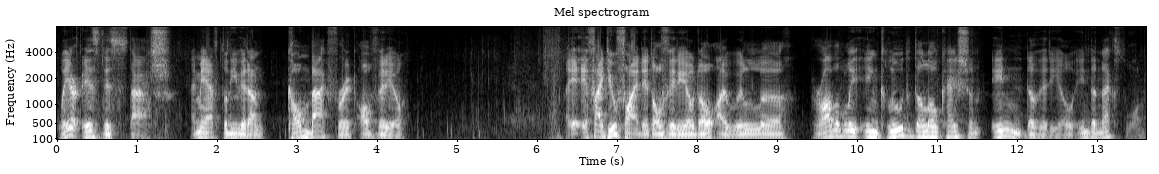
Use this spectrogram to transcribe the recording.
Where is this stash? I may have to leave it and come back for it off video. If I do find it off video though, I will uh, probably include the location in the video in the next one.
